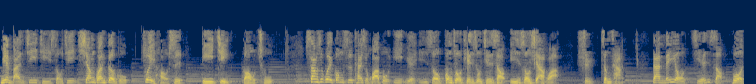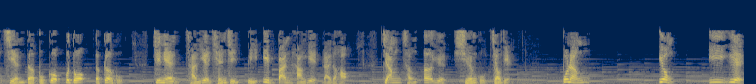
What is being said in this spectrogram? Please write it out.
面板、记忆体、手机相关个股最好是低进高出。上市柜公司开始发布一月营收，工作天数减少，营收下滑是正常。但没有减少或减的不过不多的个股，今年产业前景比一般行业来得好，将成二月选股焦点。不能用一月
